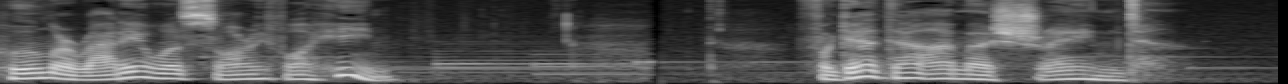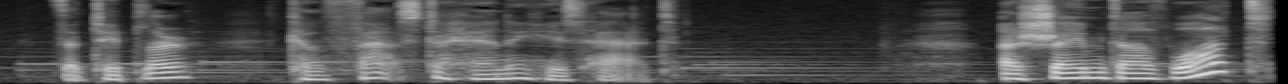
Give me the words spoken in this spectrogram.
whom already was sorry for him. Forget that I'm ashamed, the tippler confessed, hanging his head. Ashamed of what?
